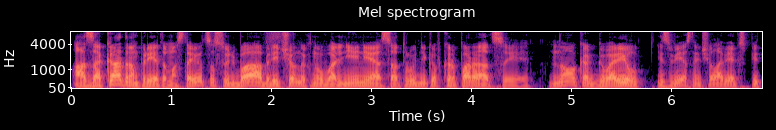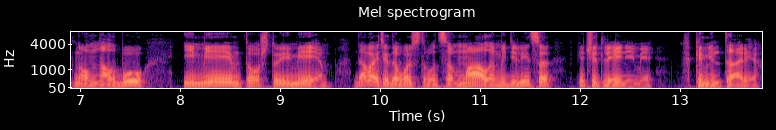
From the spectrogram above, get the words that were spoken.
А за кадром при этом остается судьба обреченных на увольнение сотрудников корпорации. Но, как говорил известный человек с пятном на лбу, имеем то, что имеем. Давайте довольствоваться малым и делиться впечатлениями в комментариях.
